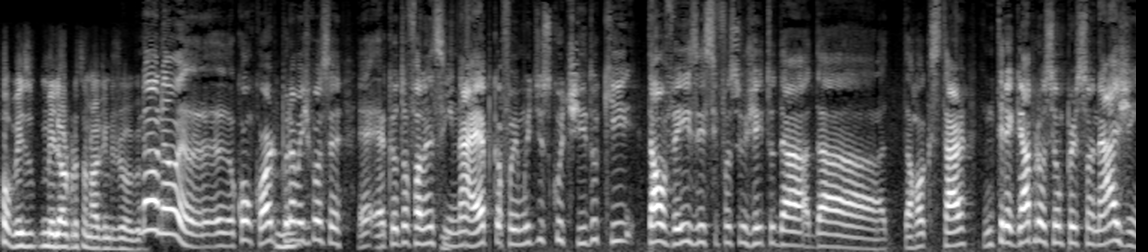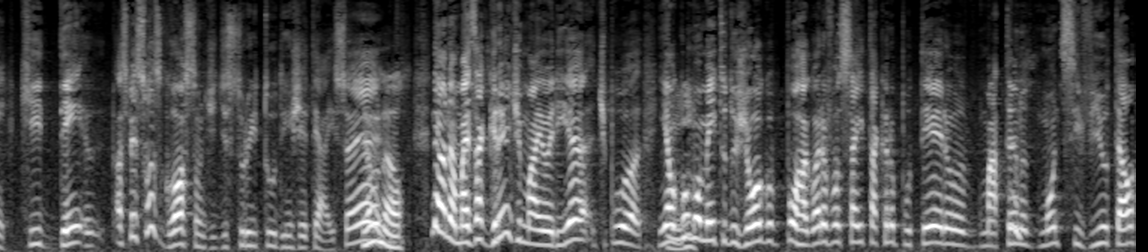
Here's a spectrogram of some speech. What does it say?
talvez, o melhor personagem do jogo. Não, não, eu, eu Uhum. concordo puramente com você. É, é que eu tô falando assim, na época foi muito discutido que talvez esse fosse um jeito da, da, da Rockstar entregar pra você um personagem que de- as pessoas gostam de destruir tudo em GTA. Isso é. Eu não. Não, não, mas a grande maioria, tipo, em algum momento do jogo, porra, agora eu vou sair tacando puteiro, matando um monte de civil e tal.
